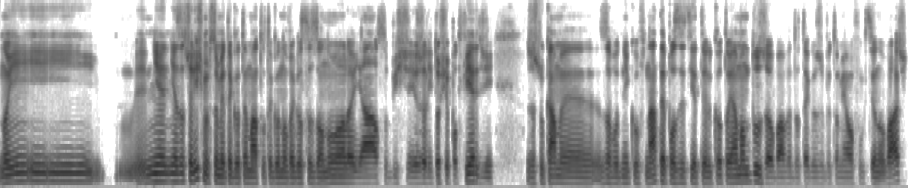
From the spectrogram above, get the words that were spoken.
No i, i nie, nie zaczęliśmy w sumie tego tematu, tego nowego sezonu, ale ja osobiście, jeżeli to się potwierdzi, że szukamy zawodników na te pozycje tylko, to ja mam duże obawy do tego, żeby to miało funkcjonować.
